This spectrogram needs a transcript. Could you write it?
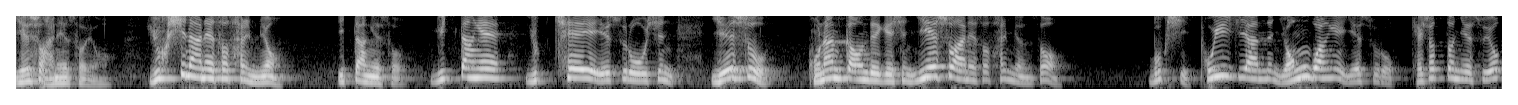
예수 안에서요 육신 안에서 살며 이 땅에서 이 땅에 육체의 예수로 오신 예수 고난 가운데 계신 예수 안에서 살면서 묵시 보이지 않는 영광의 예수로 계셨던 예수요.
